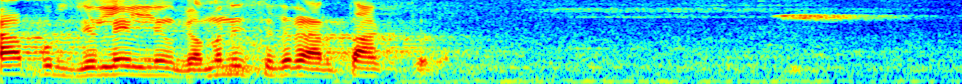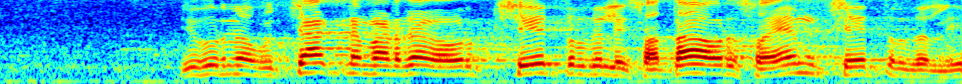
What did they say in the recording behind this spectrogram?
ಬಿಜಾಪುರ ಜಿಲ್ಲೆಯಲ್ಲಿ ನೀವು ಗಮನಿಸಿದರೆ ಅರ್ಥ ಆಗ್ತದೆ. ಇವ್ರನ್ನ ಉಚ್ಚಾಟನೆ ಮಾಡಿದಾಗ ಅವ್ರ ಕ್ಷೇತ್ರದಲ್ಲಿ ಸ್ವತಃ ಅವ್ರ ಸ್ವಯಂ ಕ್ಷೇತ್ರದಲ್ಲಿ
